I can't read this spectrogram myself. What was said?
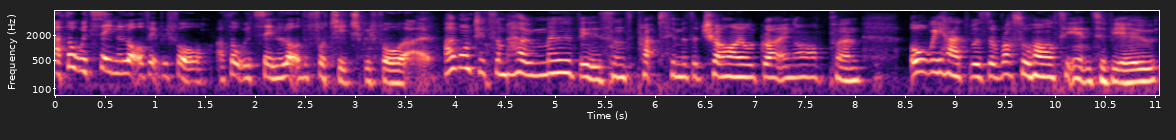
I thought we'd seen a lot of it before. I thought we'd seen a lot of the footage before. I wanted some home movies and perhaps him as a child growing up. And all we had was a Russell Harty interview,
